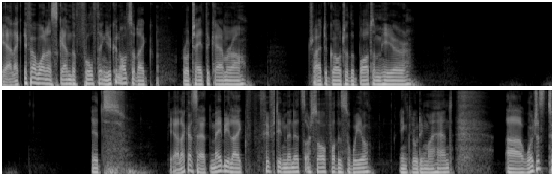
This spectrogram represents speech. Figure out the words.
yeah, like if I want to scan the full thing, you can also like rotate the camera, try to go to the bottom here. It's, yeah, like I said, maybe like 15 minutes or so for this wheel, including my hand. Uh, we'll just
